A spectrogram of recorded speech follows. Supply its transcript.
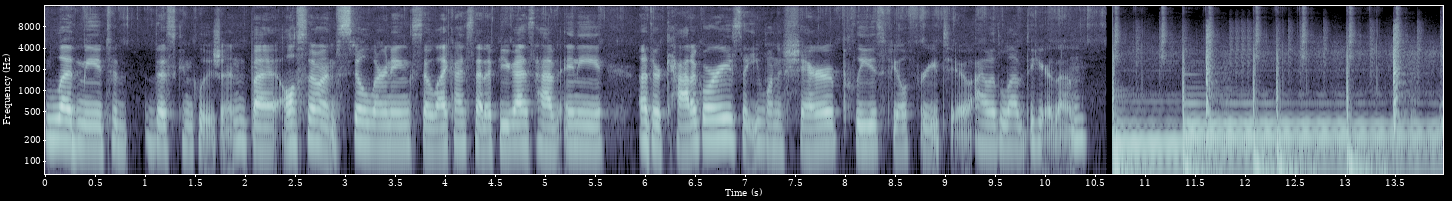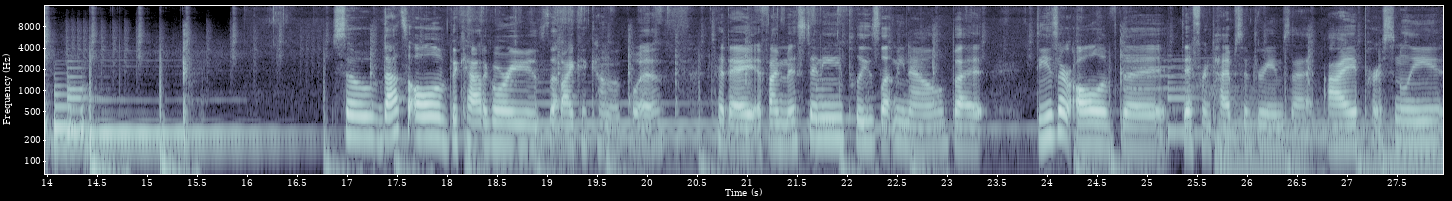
led me to this conclusion. But also, I'm still learning. So, like I said, if you guys have any other categories that you want to share, please feel free to. I would love to hear them. So that's all of the categories that I could come up with today. If I missed any, please let me know. But these are all of the different types of dreams that I personally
